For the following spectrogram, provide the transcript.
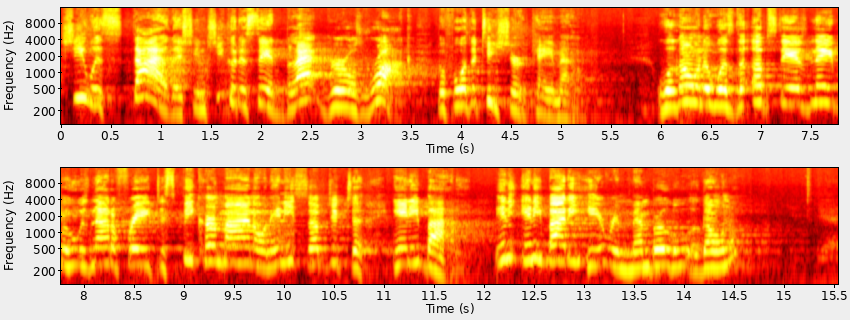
She was stylish and she could have said black girls rock before the t-shirt came out. Willona was the upstairs neighbor who was not afraid to speak her mind on any subject to anybody. Any, anybody here remember Willona? Yes.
